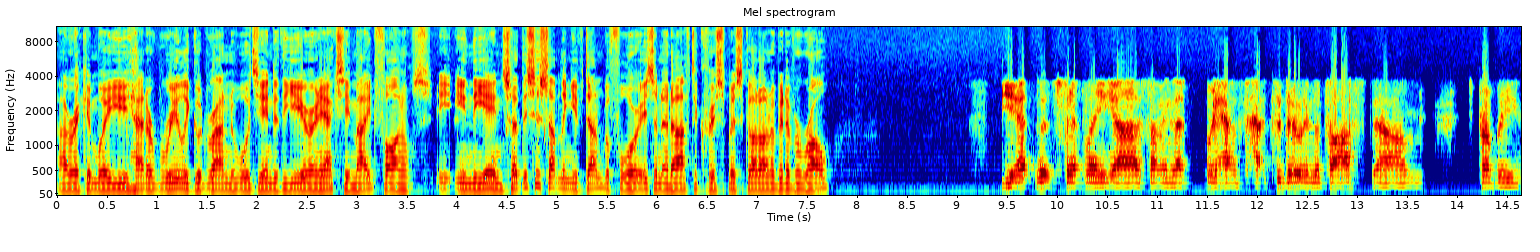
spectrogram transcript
I reckon, where you had a really good run towards the end of the year and you actually made finals in the end. So this is something you've done before, isn't it? After Christmas, got on a bit of a roll. Yeah, that's certainly uh, something that we have had to do in the past. Um, it's probably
